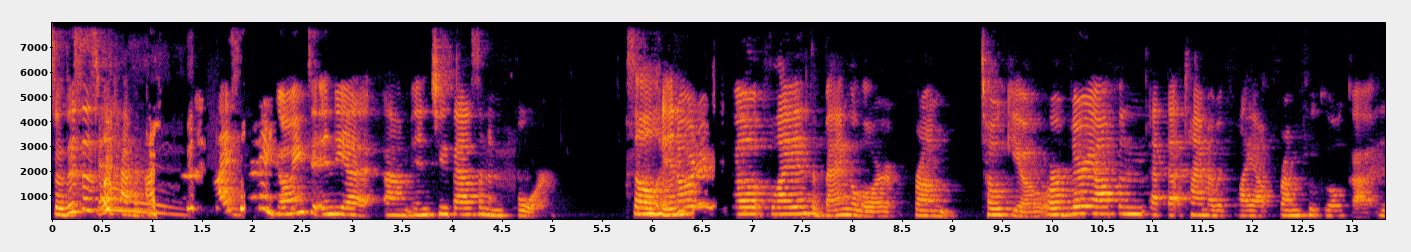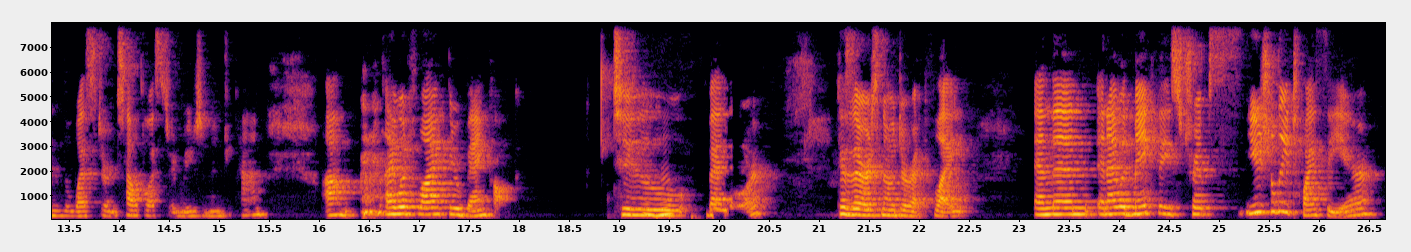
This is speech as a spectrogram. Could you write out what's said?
So this is what happened. I, I started going to India um, in 2004. So Mhm. in order to go fly into Bangalore from Tokyo, or very often at that time I would fly out from Fukuoka in the western, southwestern region in Japan. Um, I would fly through Bangkok to Bangalore because there is no direct flight. And then, and I would make these trips usually twice a year,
